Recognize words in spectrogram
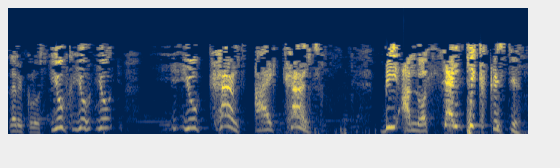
Let me close. You, you, you, you can't, I can't be an authentic Christian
